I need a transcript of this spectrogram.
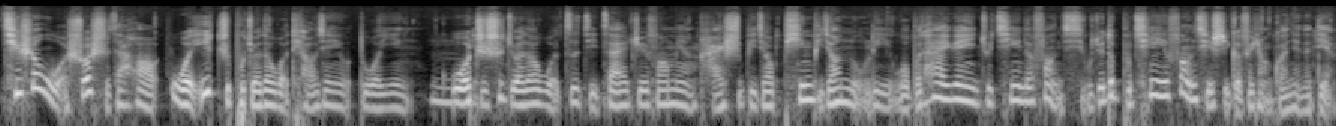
其实我说实在话，我一直不觉得我条件有多硬，我只是觉得我自己在这方面还是比较拼、比较努力。我不太愿意就轻易的放弃。我觉得不轻易放弃是一个非常关键的点。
